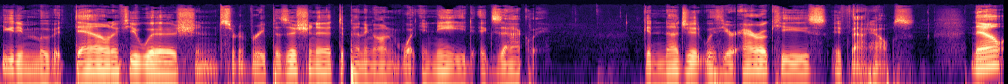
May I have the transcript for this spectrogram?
You could even move it down if you wish and sort of reposition it depending on what you need exactly You can nudge it with your arrow keys if that helps. Now,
